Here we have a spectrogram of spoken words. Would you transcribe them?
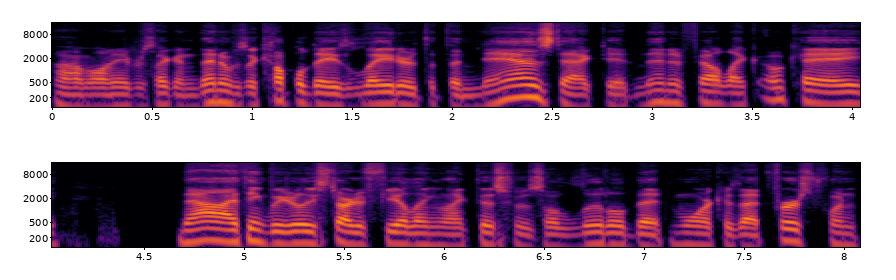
um, on April second. Then it was a couple days later that the Nasdaq did, and then it felt like okay. Now I think we really started feeling like this was a little bit more because that first one,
